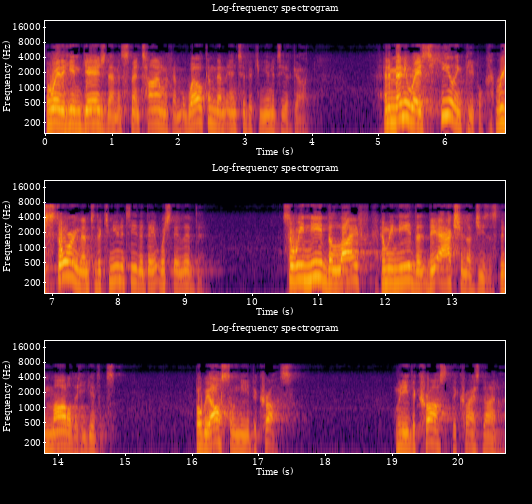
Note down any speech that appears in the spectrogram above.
the way that he engaged them and spent time with them, welcomed them into the community of God. And in many ways, healing people, restoring them to the community that they, which they lived in. So we need the life and we need the, the action of Jesus, the model that he gives us. But we also need the cross. We need the cross that Christ died on.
